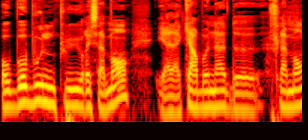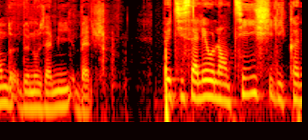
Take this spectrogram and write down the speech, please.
au boboon plus récemment, et à la carbonade flamande de nos amis belges. Petit salé aux lentilles, chili con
